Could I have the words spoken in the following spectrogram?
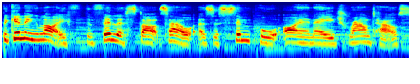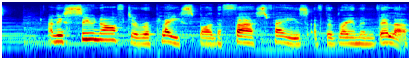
Beginning life, the villa starts out as a simple Iron Age roundhouse and is soon after replaced by the first phase of the Roman villa.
